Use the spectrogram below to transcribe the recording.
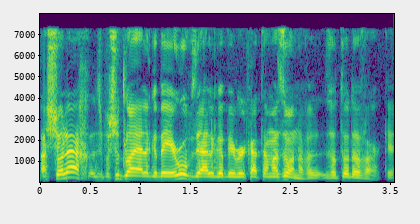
אה, השולח, זה פשוט לא היה לגבי עירוב, זה היה לגבי ברכת המזון, אבל זה אותו דבר, כן?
